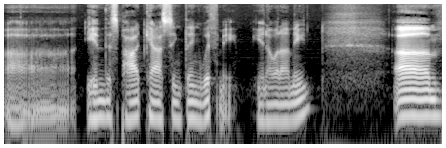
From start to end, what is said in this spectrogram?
uh, in this podcasting thing with me. You know what I mean? Um.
